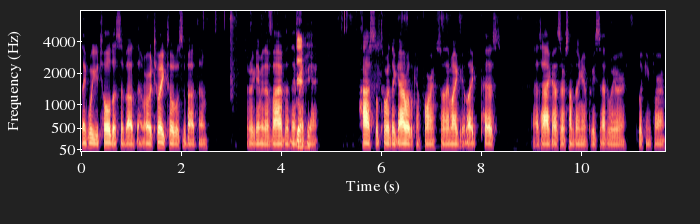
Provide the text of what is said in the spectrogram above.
like what you told us about them, or what Twig told us about them. Sort of gave me the vibe that they might be hostile toward the guy we're looking for, so they might get like pissed, attack us or something if we said we were looking for him.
